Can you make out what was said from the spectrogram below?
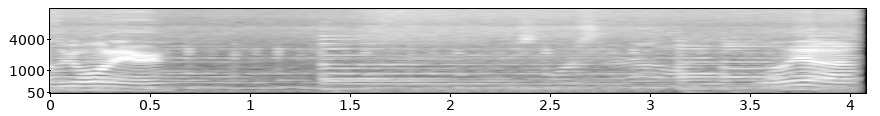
How's it going, Aaron? Well, yeah.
